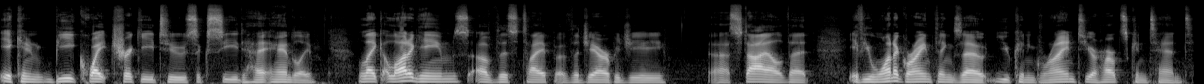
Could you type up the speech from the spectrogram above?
It can be quite tricky to succeed ha- handily. Like a lot of games of this type of the JRPG uh, style, that if you want to grind things out, you can grind to your heart's content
